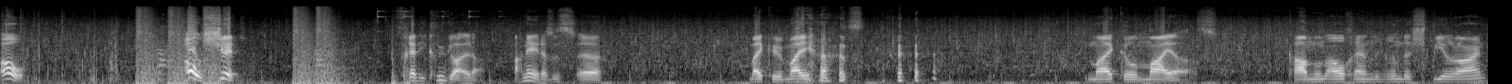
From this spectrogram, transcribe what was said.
Oh! Oh, shit! Freddy Krüger, Alter. Ach nee, das ist, äh... Michael Myers. Michael Myers. Kam nun auch endlich in das Spiel rein.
